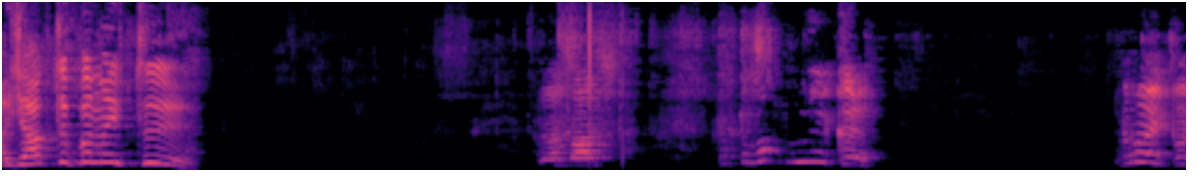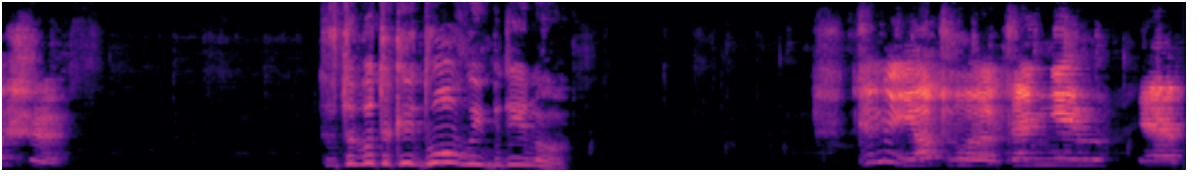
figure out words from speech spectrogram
А як тебе знайти? Зараз... Та два помійки. Давай пиши. Ти в тебе такий довгий, блін. Це не я твоє, це не я.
